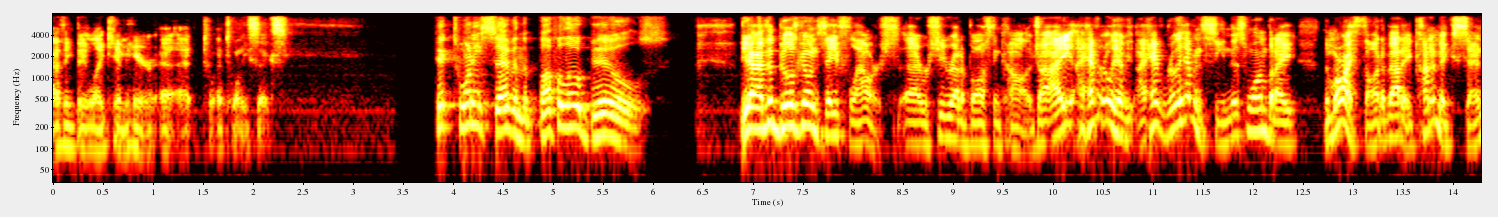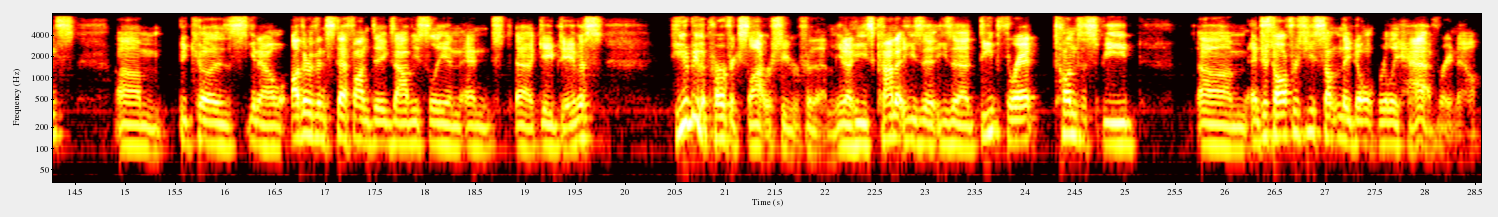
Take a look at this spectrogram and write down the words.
I think they like him here at, at, at 26. Pick 27, the Buffalo Bills. Yeah, I have the Bills going Zay Flowers, uh, receiver out of Boston College. I, I haven't really have I have really haven't seen this one, but I the more I thought about it, it kind of makes sense um, because you know other than Stefon Diggs obviously and and uh, Gabe Davis, he would be the perfect slot receiver for them. You know, he's kind of he's a he's a deep threat, tons of speed, um, and just offers you something they don't really have right now.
